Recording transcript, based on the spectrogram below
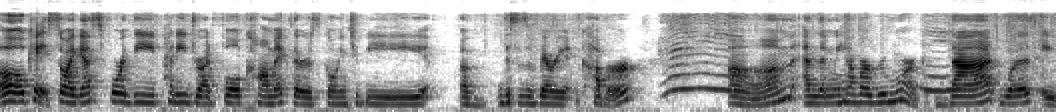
oh okay, so I guess for the Penny Dreadful comic, there's going to be a this is a variant cover. Um, and then we have our Rue Morgue. That was a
